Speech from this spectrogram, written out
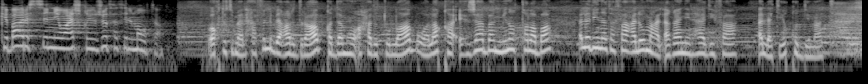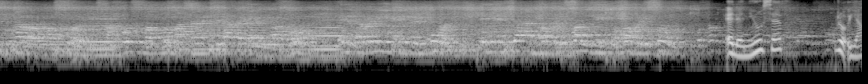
كبار السن وعشق جثث الموتى. واختتم الحفل بعرض راب قدمه أحد الطلاب ولقى إعجابا من الطلبة الذين تفاعلوا مع الأغاني الهادفة التي قدمت. إلين يوسف رؤيا.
